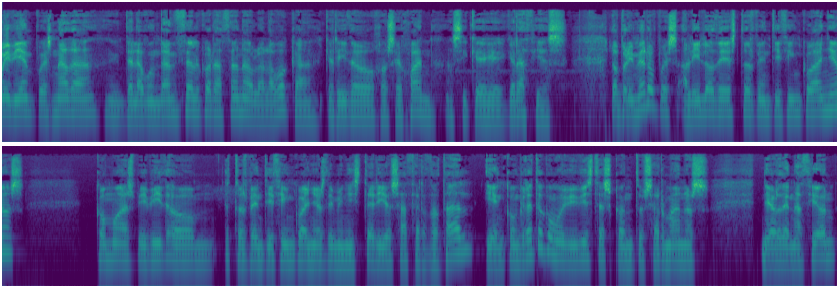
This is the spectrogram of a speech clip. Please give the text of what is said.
Muy bien, pues nada, de la abundancia del corazón habla la boca, querido José Juan, así que gracias. Lo primero, pues al hilo de estos 25 años, ¿cómo has vivido estos 25 años de ministerio sacerdotal y en concreto cómo viviste con tus hermanos de ordenación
